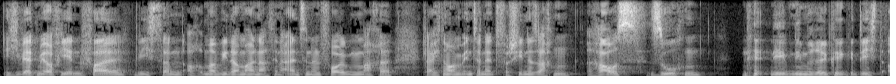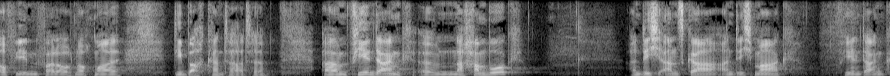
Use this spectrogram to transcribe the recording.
ich werde mir auf jeden Fall, wie ich es dann auch immer wieder mal nach den einzelnen Folgen mache, gleich noch im Internet verschiedene Sachen raussuchen. Neben dem Rilke-Gedicht auf jeden Fall auch nochmal die Bach-Kantate. Ähm, vielen Dank ähm, nach Hamburg. An dich, Ansgar, an dich, Marc. Vielen Dank.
